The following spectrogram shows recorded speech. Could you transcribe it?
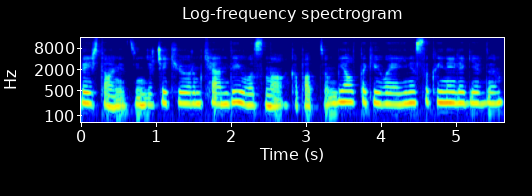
5 tane zincir çekiyorum. Kendi yuvasına kapattım. Bir alttaki yuvaya yine sık iğne ile girdim.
